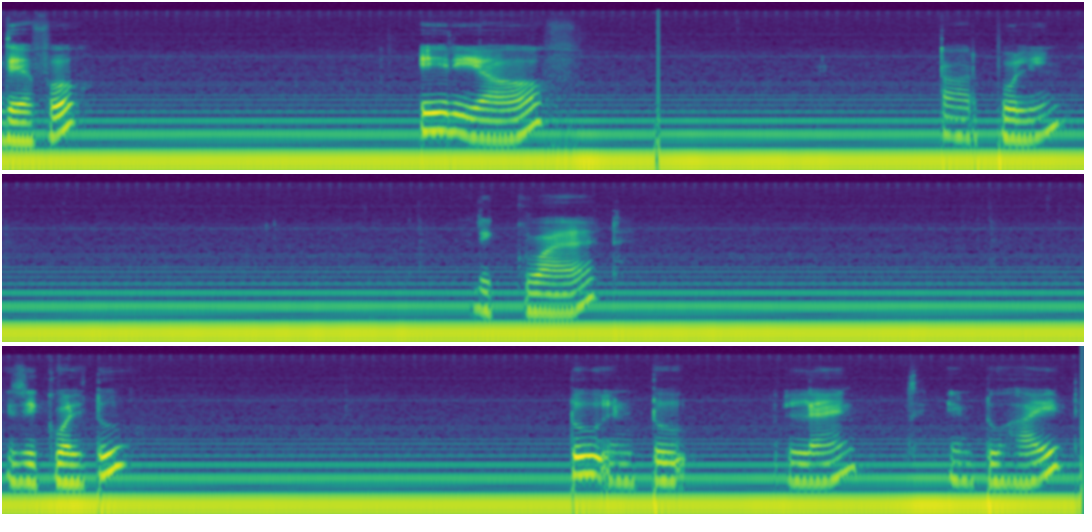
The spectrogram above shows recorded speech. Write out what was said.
Therefore area of tarpaulin required is equal to 2 into length into height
